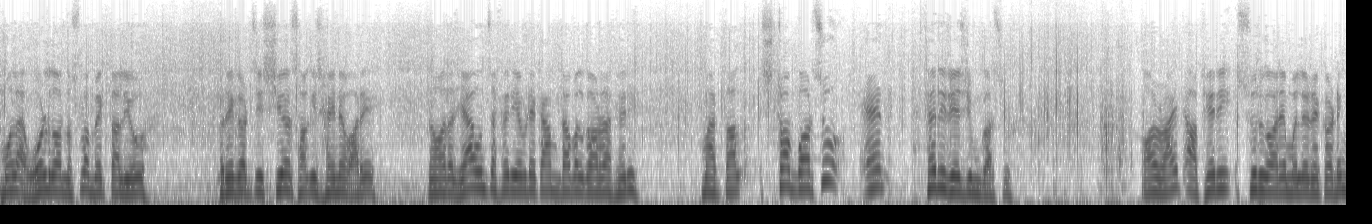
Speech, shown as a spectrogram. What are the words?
मलाई होल्ड गर्नुहोस् ल एकताल यो रेकर्ड चाहिँ सेयर छ कि छैन भरे। नभए त झ्या हुन्छ फेरि एउटै काम डबल गर्दाखेरि म एकताल स्टप गर्छु एन्ड फेरि रेज्युम गर्छु। राइट अब फेरि सुरु गरेँ मैले रेकर्डिङ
